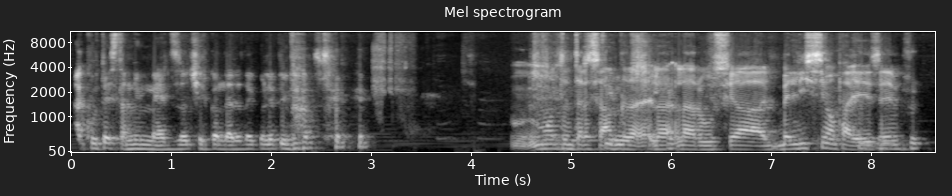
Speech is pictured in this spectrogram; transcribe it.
acute stanno in mezzo, circondate da quelle più basse. Molto interessante la, la, la Russia, bellissimo paese.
